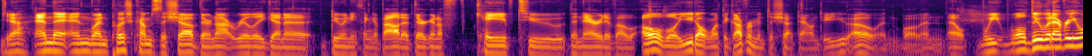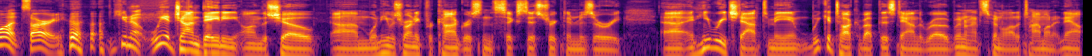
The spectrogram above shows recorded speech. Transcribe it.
Yeah, and they, and when push comes to shove, they're not really gonna do anything about it. They're gonna f- cave to the narrative of, oh, well, you don't want the government to shut down, do you? Oh, and well, then they'll- we will do whatever you want. Sorry. You know, we had John Dady on the show um, when he was running for Congress in the sixth district in Missouri, uh, and he reached out to me, and we could talk about this down the road. We don't have to spend a lot of time on it now,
